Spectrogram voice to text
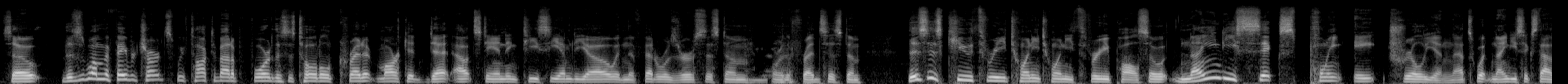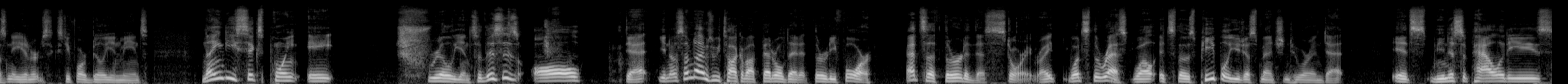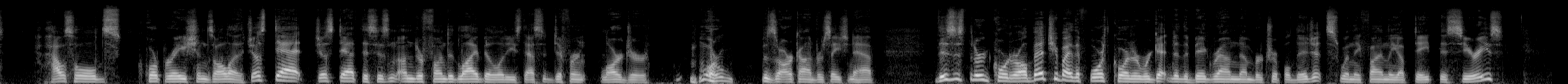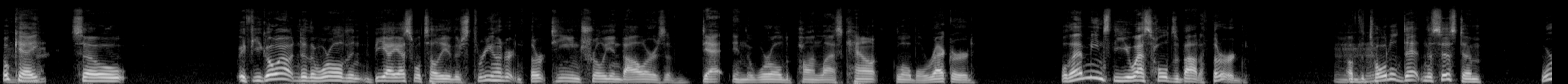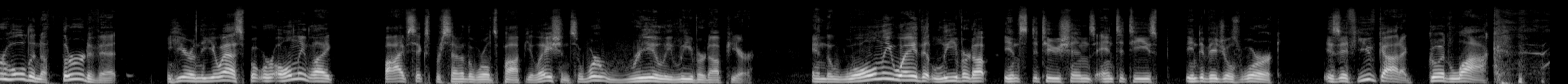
So this is one of my favorite charts. We've talked about it before. This is total credit market debt outstanding, TCMDO, in the Federal Reserve System or the mm-hmm. FRED system. This is Q3 2023, Paul. So 96.8 trillion. That's what 96,864 billion means. 96.8 trillion. So this is all debt. You know, sometimes we talk about federal debt at 34. That's a third of this story, right? What's the rest? Well, it's those people you just mentioned who are in debt. It's municipalities, households, corporations, all of it. Just debt, just debt. This isn't underfunded liabilities. That's a different, larger, more bizarre conversation to have. This is third quarter. I'll bet you by the fourth quarter we're getting to the big round number triple digits when they finally update this series. Okay, mm-hmm. so if you go out into the world and BIS will tell you there's 313 trillion dollars of debt in the world upon last count, global record. Well, that means the US holds about a 3rd mm-hmm. of the mm-hmm. total debt in the system. We're holding a third of it here in the US, but we're only like five, six percent of the world's population. So we're really levered up here. And the only way that levered up institutions, entities, individuals work is if you've got a good lock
